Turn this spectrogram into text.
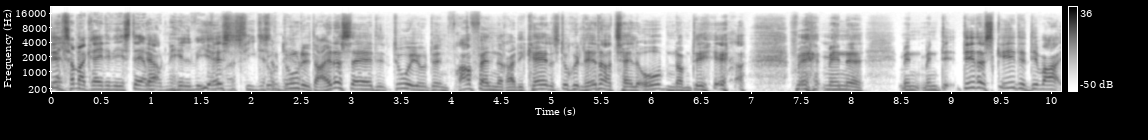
det, altså Margrethe Vestager, ja, Morten Helvig, yes, at sige det du, som du, det er dig, der sagde det. Du er jo den frafaldende radikale, så du kan lettere tale åbent om det her. Men, men, øh, men, men det, det, der skete, det var...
